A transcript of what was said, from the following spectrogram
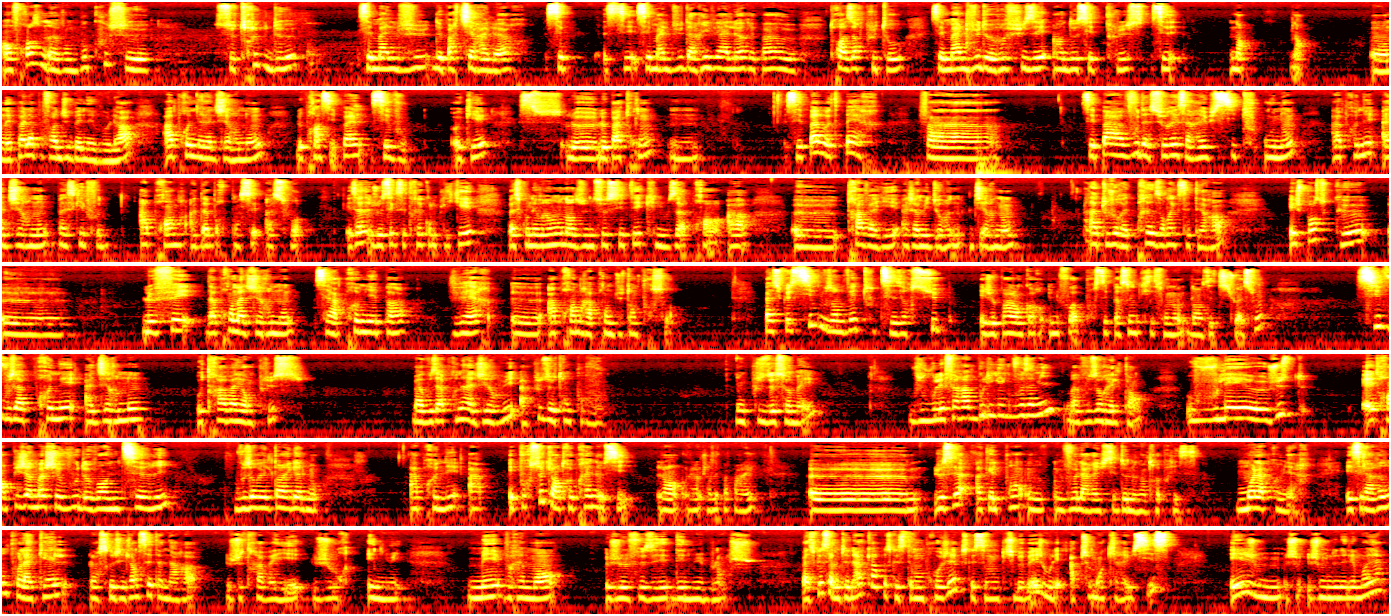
En France, nous avons beaucoup ce, ce truc de c'est mal vu de partir à l'heure, c'est mal vu d'arriver à l'heure et pas euh, trois heures plus tôt, c'est mal vu de refuser un dossier de plus. C'est non, non, on n'est pas là pour faire du bénévolat. Apprenez à dire non. Le principal, c'est vous. Ok? Le, patron, hmm, c'est pas votre père. Enfin, c'est pas à vous d'assurer sa réussite ou non. Apprenez à dire non parce qu'il faut apprendre à d'abord penser à soi. Et ça, je sais que c'est très compliqué parce qu'on est vraiment dans une société qui nous apprend à euh, travailler, à jamais dire non, à toujours être présent, etc. Et je pense que euh, le fait d'apprendre à dire non, c'est un premier pas vers euh, apprendre à prendre du temps pour soi. Parce que si vous enlevez toutes ces heures sup, et je parle encore une fois pour ces personnes qui sont dans, cette situation, si vous apprenez à dire non au travail en plus, bah vous apprenez à dire oui à plus de temps pour vous. Donc plus de sommeil. Vous voulez faire un bowling avec vos amis? Bah Vous aurez le temps. Vous voulez euh, juste être en pyjama chez vous devant une série? Vous aurez le temps également apprenez à... Et pour ceux qui entreprennent aussi, j'en ai pas parlé, euh, je sais à quel point on, veut la réussite de nos entreprises. Moi la première. Et c'est la raison pour laquelle, lorsque j'ai lancé Tanara, je travaillais jour et nuit. Mais vraiment, je faisais des nuits blanches. Parce que ça me tenait à cœur, parce que c'était mon projet, parce que c'est mon petit bébé, je voulais absolument qu'il réussisse. Et je, je me donnais les moyens.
